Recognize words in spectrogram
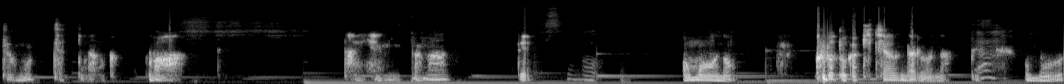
て思っちゃってなんか、うわあ大変だなすごい思うの。黒とか着ちゃうんだろうなってあ思う。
